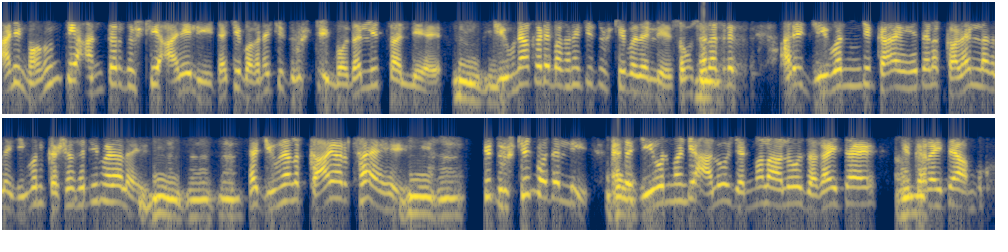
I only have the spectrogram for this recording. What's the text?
आणि म्हणून ती अंतर्दृष्टी आलेली त्याची बघण्याची दृष्टी बदललीच चालली आहे. जीवनाकडे बघण्याची दृष्टी बदलली आहे. संसाराकडे अरे जीवन म्हणजे काय? हे त्याला कळायला लागलंय. जीवन कशासाठी मिळालंय. त्या जीवनाला काय अर्थ आहे. ती दृष्टीच बदलली. आता जीवन म्हणजे आलो जन्माला आलो जगायचं आहे हे करायचंय अमुक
